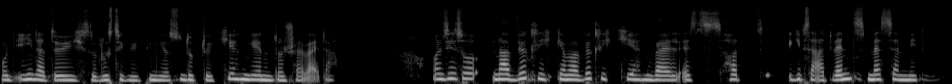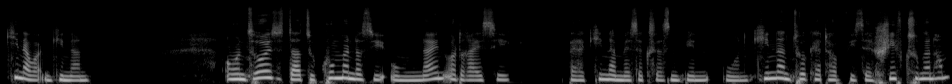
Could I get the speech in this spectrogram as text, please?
Und ich natürlich so lustig wie ich bin, ja, Sonntag tue ich Kirchen gehen und dann schaue ich weiter. Und sie so: „Na wirklich, gehen wir wirklich Kirchen, weil es hat gibt's eine Adventsmesse mit Kindergartenkindern.“ Und so ist es dazu gekommen, dass ich um 9:30 Uhr bei der Kindermesse gesessen bin und Kindern zugehört habe, wie sie Schiff gesungen haben.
